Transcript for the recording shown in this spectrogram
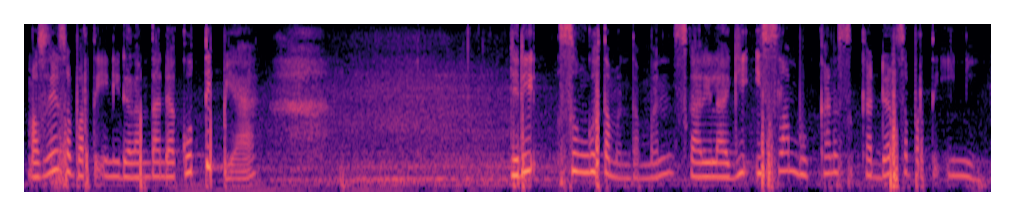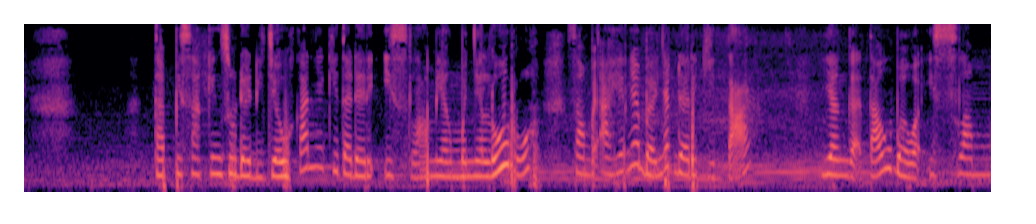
Maksudnya seperti ini dalam tanda kutip ya. Jadi sungguh teman-teman, sekali lagi Islam bukan sekadar seperti ini. Tapi saking sudah dijauhkannya kita dari Islam yang menyeluruh, sampai akhirnya banyak dari kita yang nggak tahu bahwa Islam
